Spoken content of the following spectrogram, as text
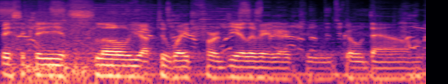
basically it's slow, you have to wait for the elevator to go down.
